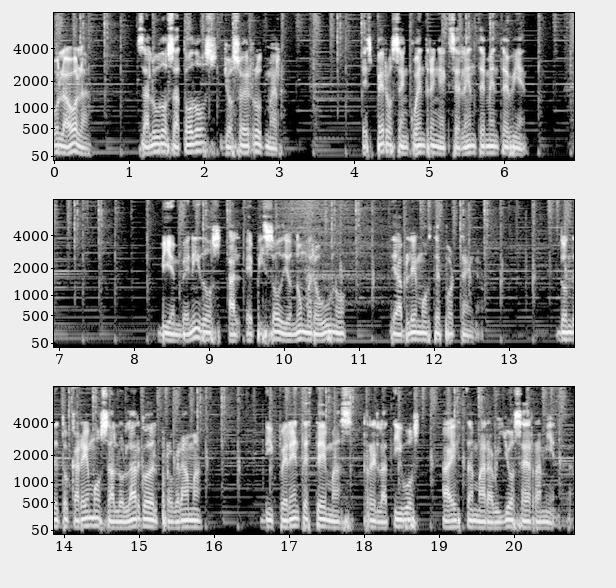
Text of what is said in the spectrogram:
Hola, hola. Saludos a todos, yo soy Rudmer. Espero se encuentren excelentemente bien. Bienvenidos al episodio número uno de Hablemos de Portainer, donde tocaremos a lo largo del programa diferentes temas relativos a esta maravillosa herramienta.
